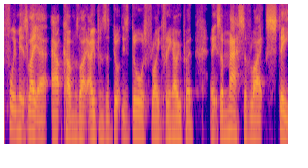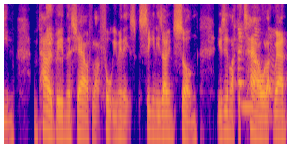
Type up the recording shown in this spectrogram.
40 minutes later, out comes like opens the door, these doors flying, fling open, and it's a mass of like steam. And Paolo would be in the shower for like 40 minutes singing his own song. He was in like a I towel, like that. round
